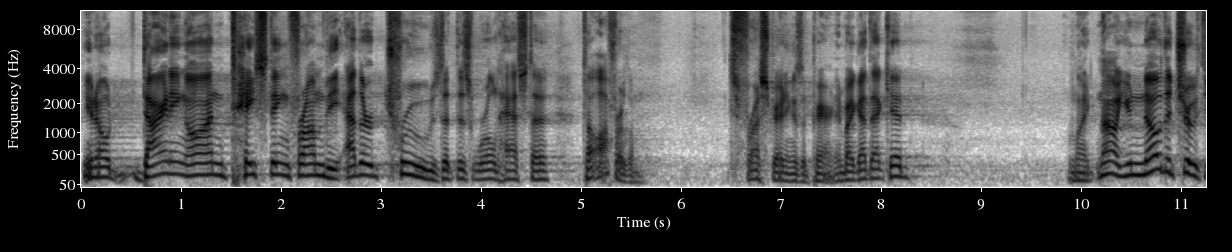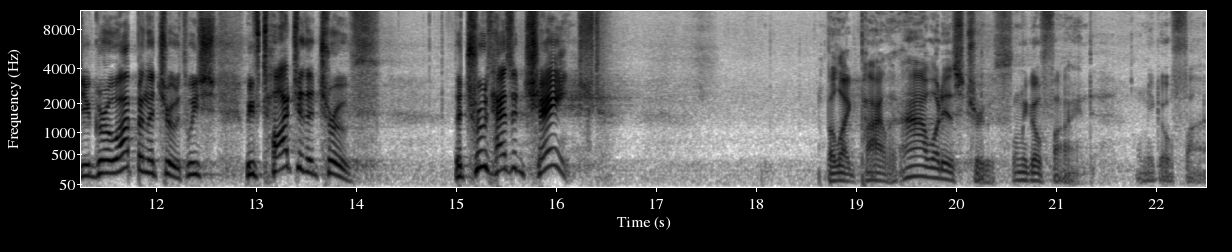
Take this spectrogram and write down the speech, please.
you know, dining on, tasting from the other truths that this world has to, to offer them. It's frustrating as a parent. Anybody got that kid? I'm like, no, you know the truth. You grew up in the truth. We we've taught you the truth. The truth hasn't changed. But like Pilate, ah, what is truth? Let me go find. Let me go find.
